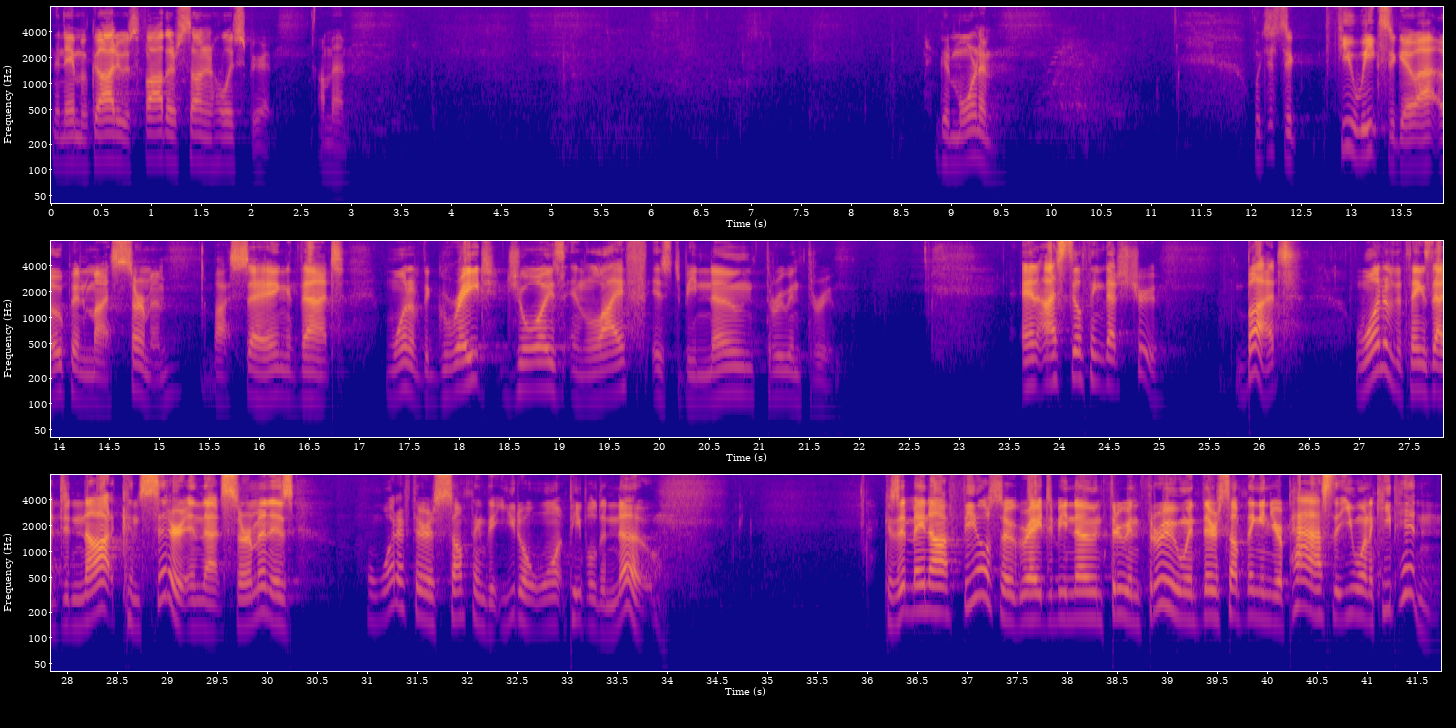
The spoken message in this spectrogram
In the name of God, who is Father, Son, and Holy Spirit. Amen. Good morning. Well, just a few weeks ago, I opened my sermon by saying that one of the great joys in life is to be known through and through. And I still think that's true. But one of the things that I did not consider in that sermon is what if there is something that you don't want people to know? Because it may not feel so great to be known through and through when there's something in your past that you want to keep hidden,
